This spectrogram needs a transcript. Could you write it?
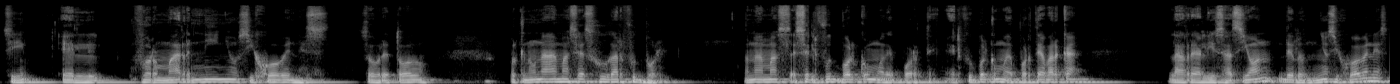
¿sí? el formar niños y jóvenes, sobre todo, porque no nada más es jugar fútbol, no nada más es el fútbol como deporte. El fútbol como deporte abarca la realización de los niños y jóvenes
